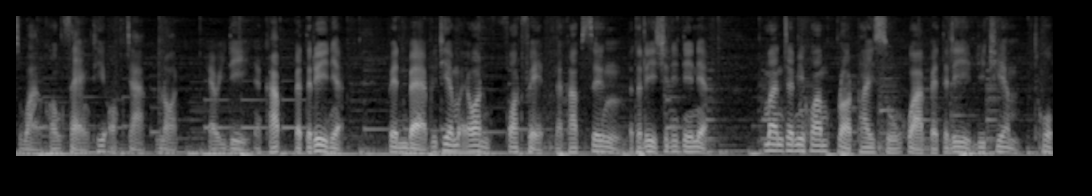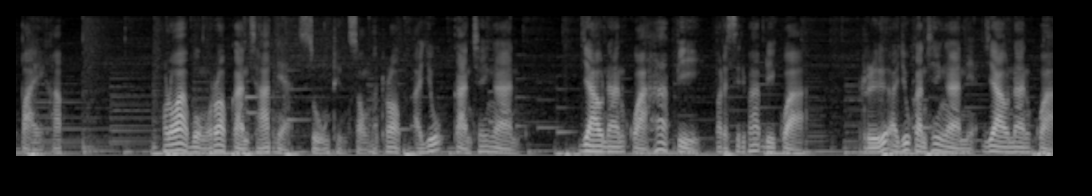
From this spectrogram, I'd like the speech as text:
สว่างของแสงที่ออกจากหลอด LED นะครับ แบตเตอรี่เนี่ยเป็นแบบลิเธียมไอออนฟอสเฟตนะครับ ซึ่งแบตเตอรี่ชนิดนี้เนี่ยมันจะมีความปลอดภัยสูงกว่าแบตเตอรี่ลิเธียมทั่วไปครับ เพราะว่าวงรอบการชาร์จเนี่ยสูงถึง 2,000 รอบ อายุการใช้งาน ยาวนานกว่า 5 ปี ประสิทธิภาพดีกว่า หรืออายุการใช้งานเนี่ยยาวนานกว่า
